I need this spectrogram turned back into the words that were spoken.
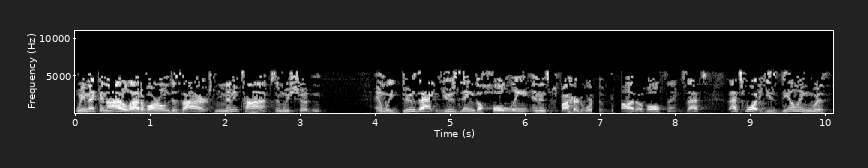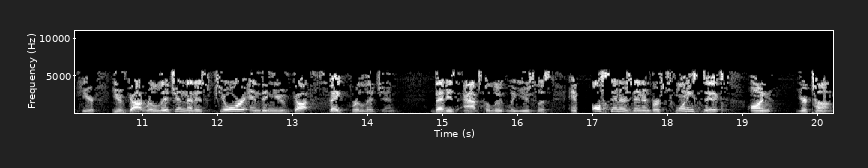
We make an idol out of our own desires many times, and we shouldn't. And we do that using the holy and inspired Word of God, of all things. That's, that's what he's dealing with here. You've got religion that is pure, and then you've got fake religion that is absolutely useless. And all centers in in verse 26 on your tongue.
